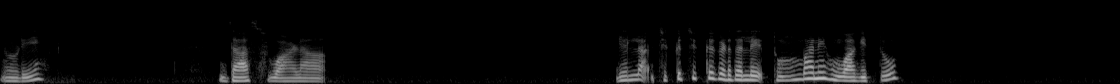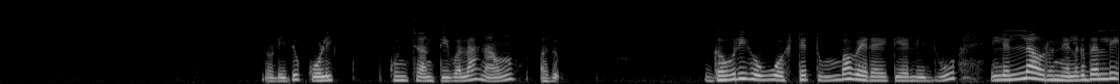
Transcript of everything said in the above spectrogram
ನೋಡಿ. ದಾಸವಾಳ. ಎಲ್ಲ ಚಿಕ್ಕ ಚಿಕ್ಕ ಗಿಡದಲ್ಲೇ ತುಂಬಾ ಹೂವಾಗಿತ್ತು. ನೋಡಿ, ಇದು ಕೋಳಿ ಕುಂಚ ಅಂತೀವಲ್ಲ ನಾವು, ಅದು. ಗೌರಿ ಹೂವು ಅಷ್ಟೇ ತುಂಬ ವೆರೈಟಿಯಲ್ಲಿದ್ವು ಇಲ್ಲೆಲ್ಲ ಅವರು ನೆಲದಲ್ಲಿ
